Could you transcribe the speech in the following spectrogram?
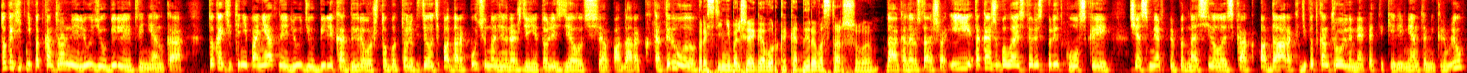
То какие-то неподконтрольные люди убили Литвиненко, то какие-то непонятные люди убили Кадырова, чтобы то ли сделать подарок Путину на день рождения, то ли сделать э, подарок Кадырову. Прости, небольшая оговорка Кадырова-старшего. Да, Кадырова-старшего. И такая же была история с Политковской, чья смерть преподносилась как подарок неподконтрольными, опять-таки, элементами Кремлю.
